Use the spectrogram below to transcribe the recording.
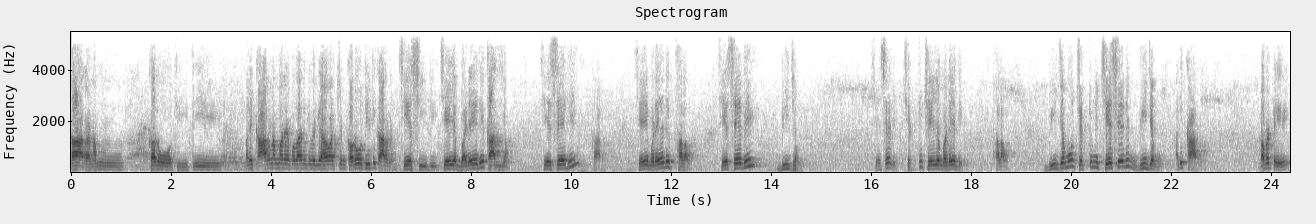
కారణం. కరోతీతి. మరి కారణం అనే పదానికి విగ్రహవాక్యం కరోతీతి కారణం. చేసేది చేయబడేది కార్యం. చేసేది కారణం. చేయబడేది ఫలం. చేసేది బీజం. చేసేది చెట్టు చేయబడేది ఫలం. బీజము చెట్టుని చేసేది బీజము. అది కారణం. కాబట్టి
